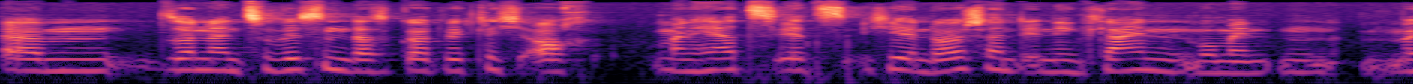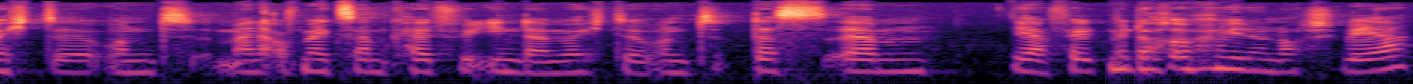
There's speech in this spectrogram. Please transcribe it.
ähm, sondern zu wissen, dass Gott wirklich auch mein Herz jetzt hier in Deutschland in den kleinen Momenten möchte und meine Aufmerksamkeit für ihn da möchte. Und das ähm, ja, fällt mir doch immer wieder noch schwer,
